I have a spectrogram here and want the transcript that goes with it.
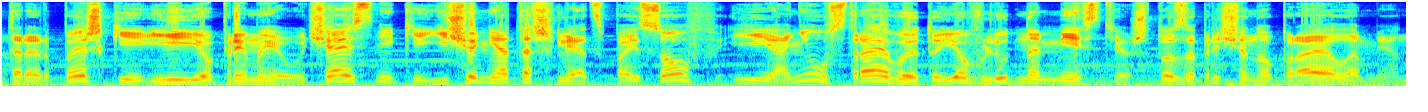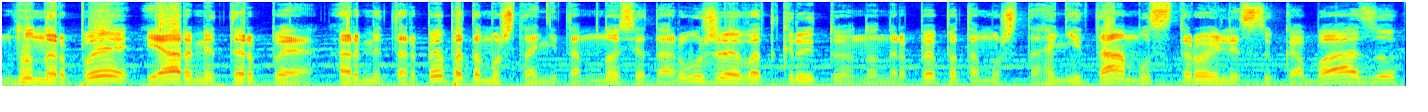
инициатор РПшки и ее прямые участники еще не отошли от спайсов, и они устраивают ее в людном месте, что запрещено правилами нон-РП и армит-РП. Армит-РП, потому что они там носят оружие в открытую, нон-РП, потому что они там устроили, сука, базу,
